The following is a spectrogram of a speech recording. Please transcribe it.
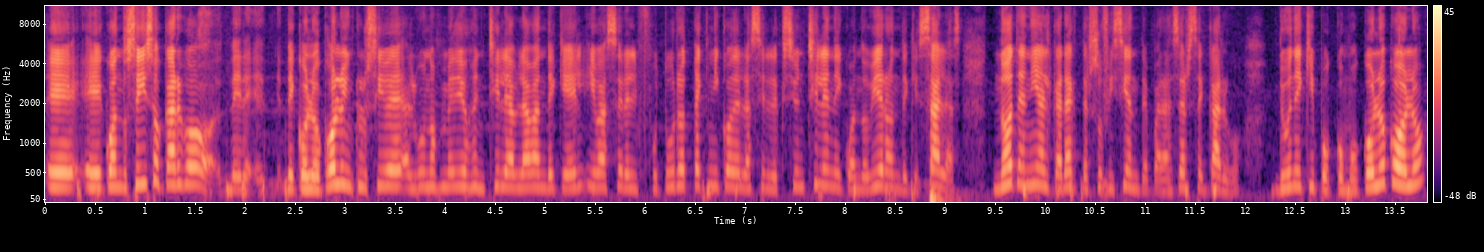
eh, eh, cuando se hizo cargo de, de, Colo Colo, inclusive algunos medios en Chile hablaban de que él iba a ser el futuro técnico de la selección chilena y cuando vieron de que Salas no tenía el carácter suficiente para hacerse cargo de un equipo como Colo Colo,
